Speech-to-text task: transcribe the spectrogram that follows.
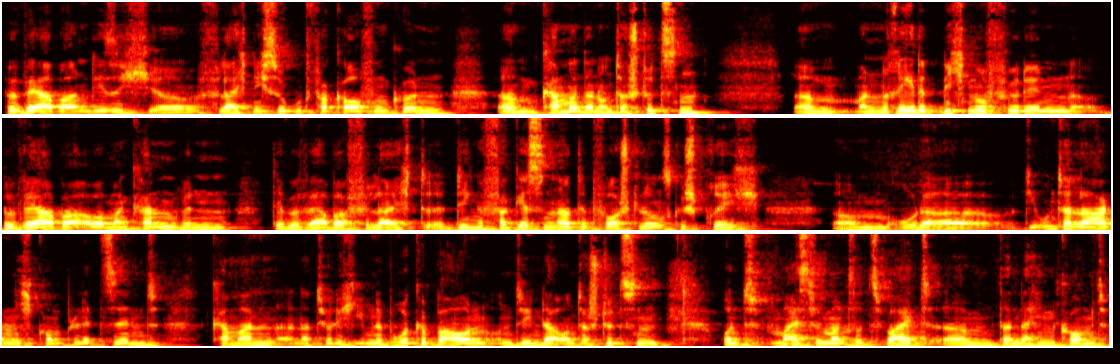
Bewerbern, die sich äh, vielleicht nicht so gut verkaufen können, ähm, kann man dann unterstützen. Ähm, man redet nicht nur für den Bewerber, aber man kann, wenn der Bewerber vielleicht äh, Dinge vergessen hat im Vorstellungsgespräch ähm, oder die Unterlagen nicht komplett sind, kann man natürlich ihm eine Brücke bauen und ihn da unterstützen. Und meist, wenn man zu zweit ähm, dann dahin kommt,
